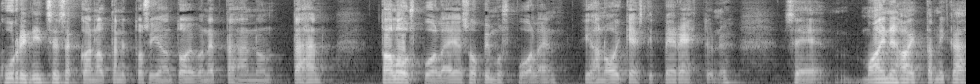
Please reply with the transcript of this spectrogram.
Kurin itsensä kannalta nyt tosiaan toivon, että hän on tähän talouspuoleen ja sopimuspuoleen ihan oikeasti perehtynyt. Se mainehaitta, mikä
